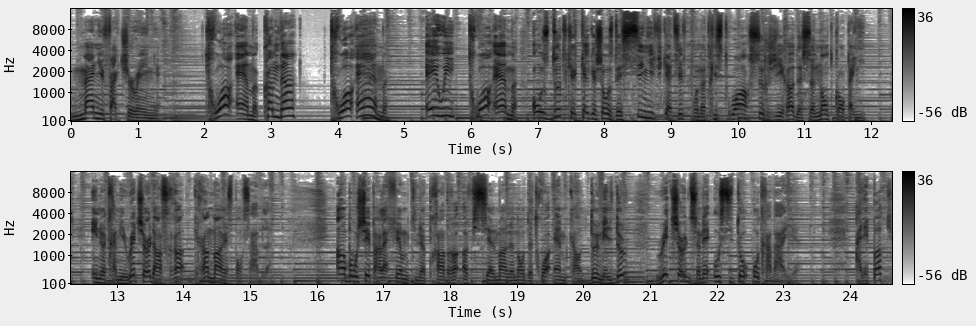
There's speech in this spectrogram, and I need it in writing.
Manufacturing. 3M, comme dans 3M. Eh oui, 3M. On se doute que quelque chose de significatif pour notre histoire surgira de ce nom de compagnie et notre ami Richard en sera grandement responsable. Embauché par la firme qui ne prendra officiellement le nom de 3M qu'en 2002, Richard se met aussitôt au travail. À l'époque,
